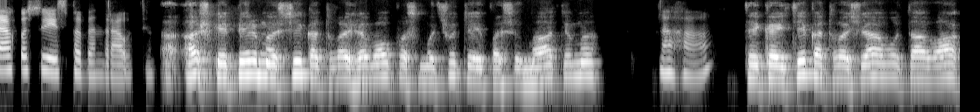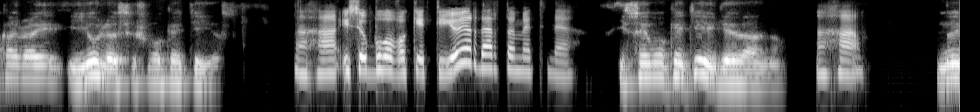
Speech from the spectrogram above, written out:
teko su jais pabendrauti. Aš kaip pirmas šį, kad važiavau pas močiutę į pasimatymą, Aha. tai kai tik atvažiavo tą vakarą Julius iš Vokietijos. Aha. Jis jau buvo Vokietijoje ir dar tuomet ne. Jisai Vokietijoje gyveno. Aha. Nu,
